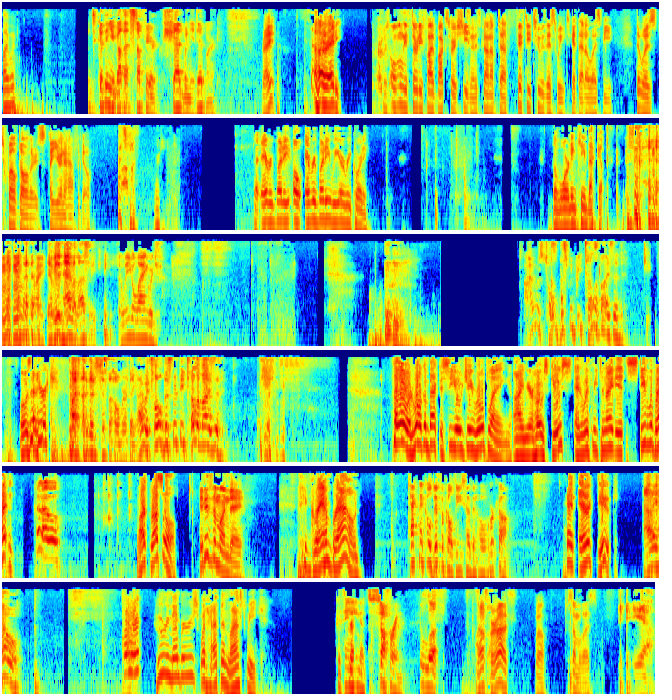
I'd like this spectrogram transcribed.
plywood. It's a good thing you got that stuff for your shed when you did, Mark. Right? Alrighty. It was only 35 bucks for a sheet and it's gone up to 52 this week to get that OSB that was $12 a year and a half ago. That's fucking weird. But uh, everybody, oh, everybody, we are recording. The warning came back up. Right. Yeah, we didn't have it last week. Illegal language. I was told this would be televised. What was that, Eric? That's just a Homer thing. I was told this would be televised. Hello and welcome back to COJ Roleplaying. I'm your host Goose, and with me tonight is Steve LeBreton, Hello. Mark Russell, It is a Monday. Graham Brown, Technical difficulties have been overcome. And Eric Duke. Howdy ho. Alright, who remembers what happened last week? Let's grab Pain and suffering. a look. Not for us. Well, for some of us. yeah.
